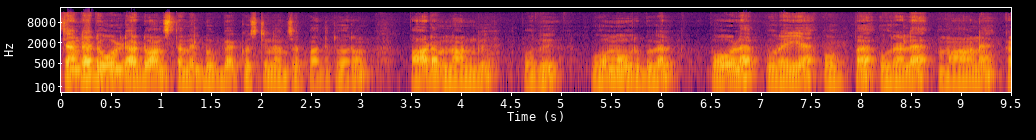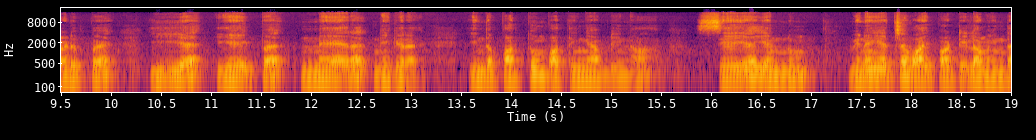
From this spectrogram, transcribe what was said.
Standard old advance Tamil book back question answer பார்த்துட்டு வரோம். பாடம் நான்கு பொது ஓம உருபுகள் போல புரைய ஒப்ப உரள மான கடுப்ப ஈய ஏய்ப்ப நேர நிகர. இந்த பத்தும் பார்த்தீங்க அப்படின்னா செய என்னும் வினையற்ற வாய்ப்பாட்டில் அமைந்த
